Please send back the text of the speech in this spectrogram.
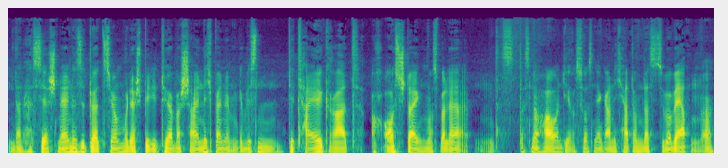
dann hast du ja schnell eine Situation, wo der Spediteur wahrscheinlich bei einem gewissen Detailgrad auch aussteigen muss, weil er das, das Know-how und die Ressourcen ja gar nicht hat, um das zu bewerten. Ne?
